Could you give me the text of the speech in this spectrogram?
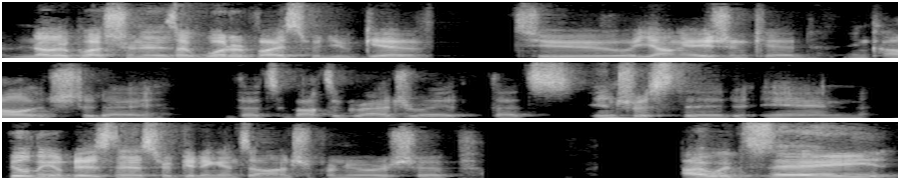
Another question is like, what advice would you give to a young Asian kid in college today that's about to graduate that's interested in building a business or getting into entrepreneurship? I would say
